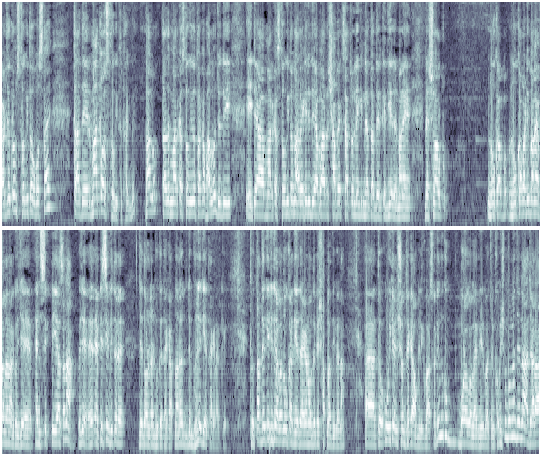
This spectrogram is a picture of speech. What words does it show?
কার্যক্রম স্থগিত অবস্থায় তাদের মার্কাও স্থগিত থাকবে। ভালো, তাদের মার্কা স্থগিত থাকা ভালো, যদি এটা মার্কা স্থগিত না রেখে যদি আবার সাবেক ছাত্রলীগ নেতাদেরকে দিয়ে দেয় মানে ন্যাশনাল নৌকা নৌকাবাড়ি বানায় ফেলেন আর কি যে এনসিপি আছে না, ওই যে এপিসির ভিতরে যে দলটা ঢুকে থাকে, আপনারা যদি ভুলে গিয়ে থাকেন আর কি। তো তাদেরকে যদি আবার নৌকা দিয়ে দেখেন ওদেরকে সাপলা দিবে না। তো ওই টেনশন থেকে আওয়ামী লীগ বাস কিন্তু খুব বড় গলায় নির্বাচন কমিশন বললেন যে, না, যারা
